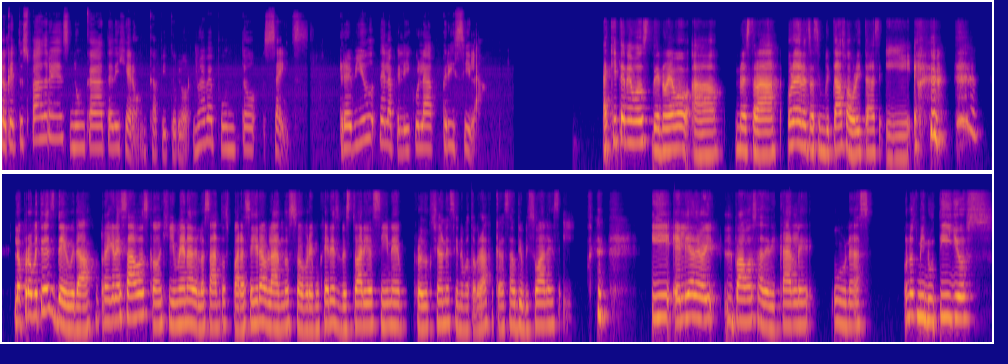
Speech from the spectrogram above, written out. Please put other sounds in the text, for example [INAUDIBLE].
Lo que tus padres nunca te dijeron, capítulo 9.6. Review de la película Priscila. Aquí tenemos de nuevo a nuestra, una de nuestras invitadas favoritas y [LAUGHS] lo prometido es deuda. Regresamos con Jimena de los Santos para seguir hablando sobre mujeres, vestuarios, cine, producciones cinematográficas, audiovisuales y, [LAUGHS] y el día de hoy vamos a dedicarle unas, unos minutillos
